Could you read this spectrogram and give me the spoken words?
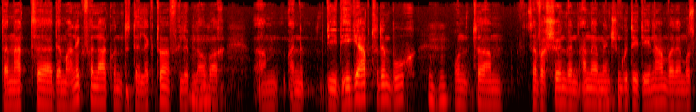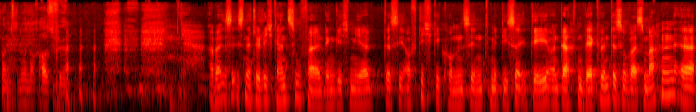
dann hat äh, der Malik Verlag und der Lektor Philipp mhm. Laubach ähm, eine, die Idee gehabt zu dem Buch. Mhm. Und ähm, es ist einfach schön, wenn andere Menschen gute Ideen haben, weil dann muss man es nur noch ausführen. Aber es ist natürlich kein Zufall, denke ich mir, dass Sie auf dich gekommen sind mit dieser Idee und dachten, wer könnte sowas machen? Äh,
